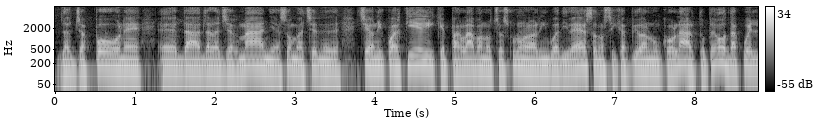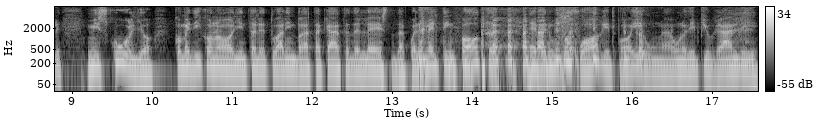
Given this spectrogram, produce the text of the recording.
dal Giappone, eh, da, dalla Germania, insomma c'erano i quartieri che parlavano ciascuno una lingua diversa, non si capivano l'un con l'altro, però da quel miscuglio, come dicono gli intellettuali in brattacarte dell'Est, da quel melting pot è venuto fuori poi un, uno dei più grandi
